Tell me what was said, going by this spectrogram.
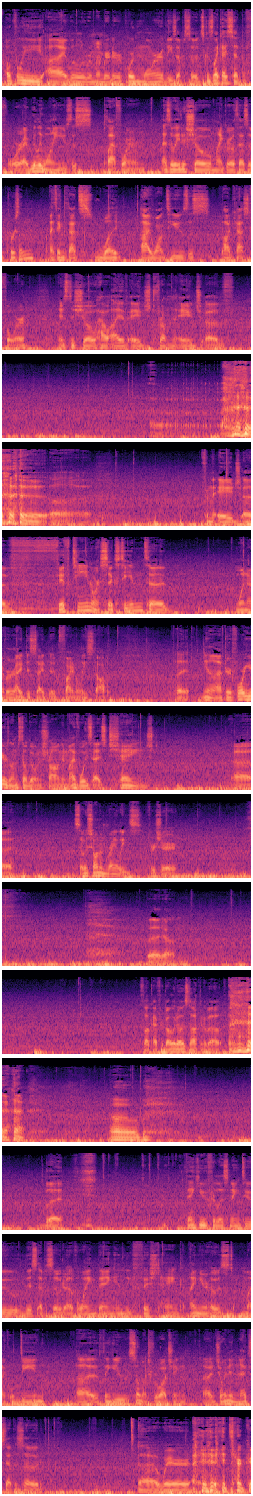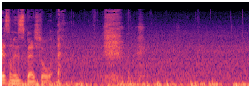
Hopefully, I will remember to record more of these episodes because, like I said before, I really want to use this platform as a way to show my growth as a person. I think that's what I want to use this podcast for is to show how I have aged from the age of uh, uh from the age of 15 or 16 to whenever I decide to finally stop. But, you know, after four years, I'm still going strong, and my voice has changed. Uh, so is Sean and Riley's, for sure. But, um, fuck, I forgot what I was talking about. um, but thank you for listening to this episode of Wang Bang in the Fish Tank. I'm your host, Michael Dean. Uh, thank you so much for watching. Uh, join in next episode uh, where it's our Christmas special.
